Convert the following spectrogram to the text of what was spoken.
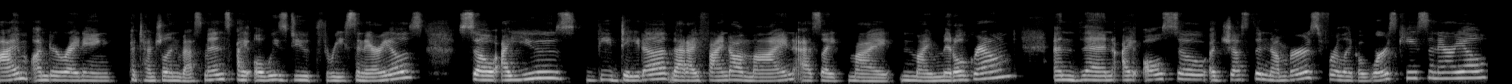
I'm underwriting potential investments, I always do three scenarios. So I use the data that I find online as like my my middle ground and then I also adjust the numbers for like a worst case scenario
